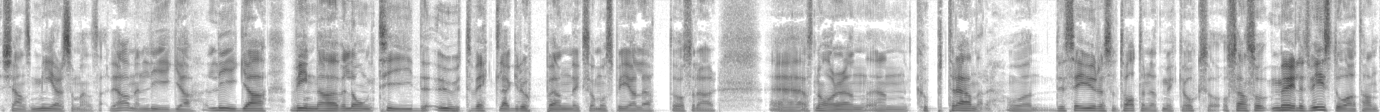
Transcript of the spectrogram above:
känns mer som en så här, ja, men liga, liga, vinna över lång tid, utveckla gruppen liksom och spelet och sådär. Eh, snarare än en kupptränare. Och det säger ju resultaten rätt mycket också. Och sen så möjligtvis då att han,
